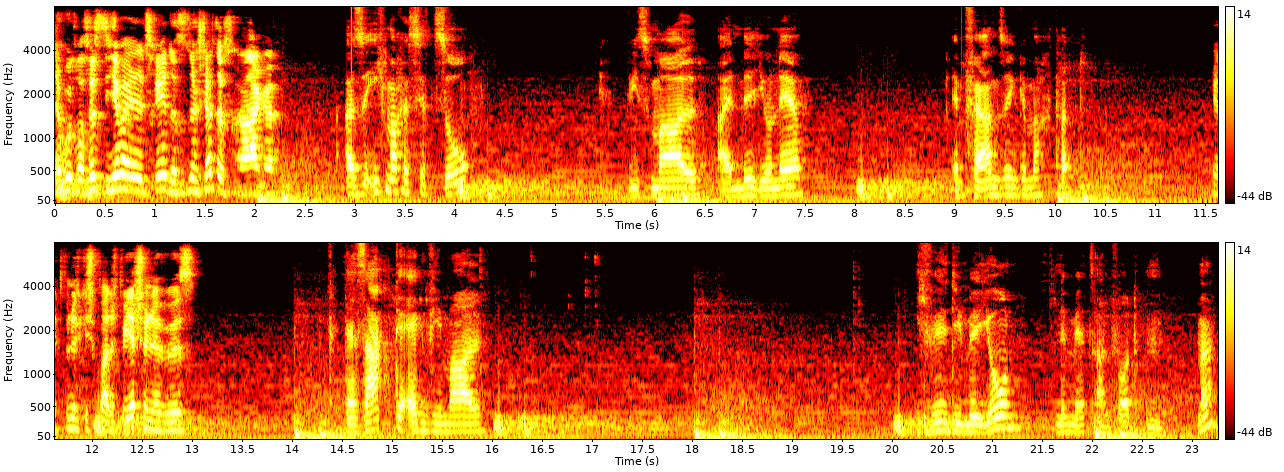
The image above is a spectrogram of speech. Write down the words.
Ja gut, was willst du hierbei jetzt reden? Das ist eine Städtefrage. Also ich mache es jetzt so, wie es mal ein Millionär im Fernsehen gemacht hat. Jetzt bin ich gespannt, ich bin jetzt schon nervös. der sagte irgendwie mal, ich will die Million, ich nehme jetzt Antwort, hm, ne?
